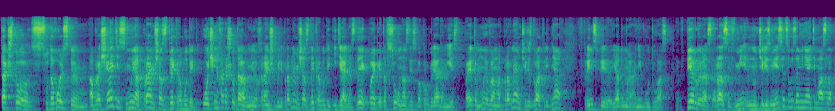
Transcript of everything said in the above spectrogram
Так что с удовольствием обращайтесь, мы отправим, сейчас ДЭК работает очень хорошо, да, у них раньше были проблемы, сейчас ДЭК работает идеально, с ДЭК, ПЭК, это все у нас здесь вокруг рядом есть, поэтому мы вам отправляем через 2-3 дня, принципе, я думаю, они будут у вас. В первый раз, раз в, ну, через месяц вы заменяете масло,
